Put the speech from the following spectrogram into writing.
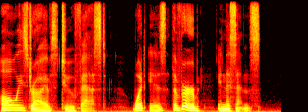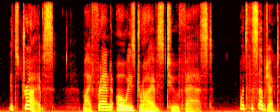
always drives too fast. What is the verb in this sentence? It's drives. My friend always drives too fast. What's the subject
